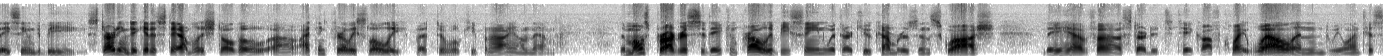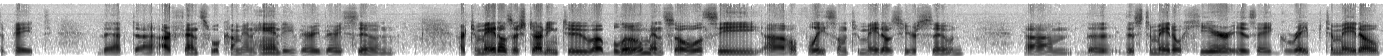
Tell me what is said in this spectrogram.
they seem to be starting to get established, although uh, I think fairly slowly, but uh, we'll keep an eye on them. The most progress today can probably be seen with our cucumbers and squash. They have uh, started to take off quite well, and we'll anticipate that uh, our fence will come in handy very, very soon. Our tomatoes are starting to uh, bloom, and so we'll see, uh, hopefully, some tomatoes here soon. Um, the, this tomato here is a grape tomato.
